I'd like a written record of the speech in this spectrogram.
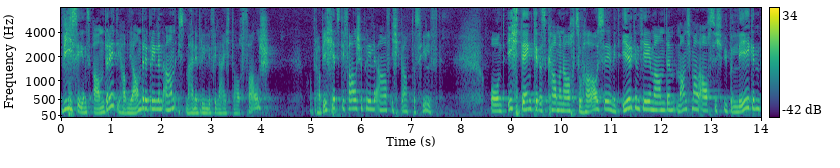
Wie sehen es andere? Die haben ja andere Brillen an. Ist meine Brille vielleicht auch falsch? Oder habe ich jetzt die falsche Brille auf? Ich glaube, das hilft. Und ich denke, das kann man auch zu Hause mit irgendjemandem manchmal auch sich überlegen,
